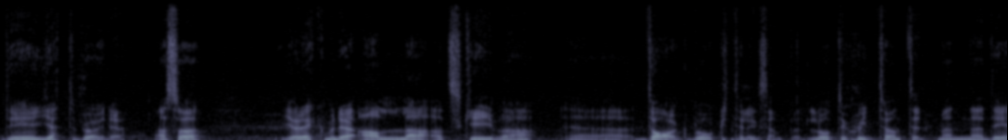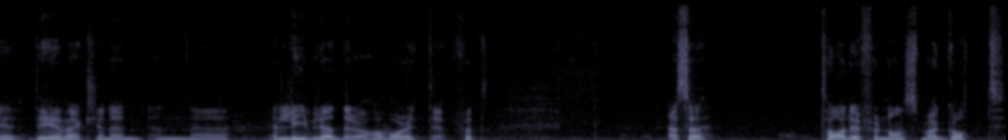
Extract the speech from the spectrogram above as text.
Det är en jättebra idé. Alltså, jag rekommenderar alla att skriva eh, dagbok till exempel. Det låter skittöntigt men eh, det, det är verkligen en, en, eh, en livräddare och har varit det. För att, alltså, ta det från någon som har gått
